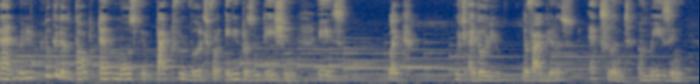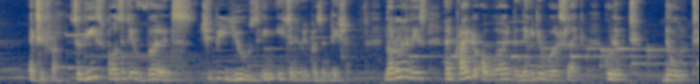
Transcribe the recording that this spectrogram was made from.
And when you look at the top 10 most impactful words for any presentation is like which I told you, the fabulous, excellent, amazing, etc. So these positive words should be used in each and every presentation. Not only this, and try to avoid the negative words like couldn't, don't.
